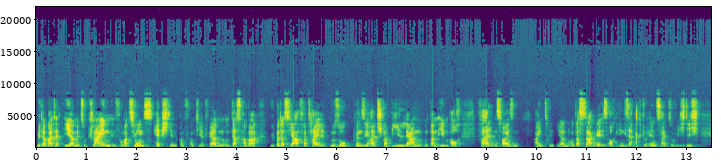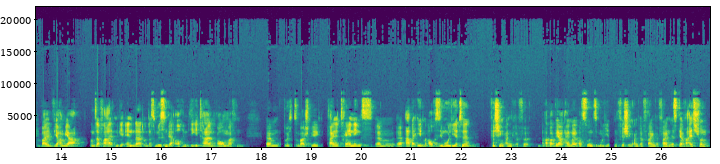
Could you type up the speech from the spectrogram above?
Mitarbeiter eher mit so kleinen Informationshäppchen konfrontiert werden und das aber über das Jahr verteilt. Nur so können sie halt stabil lernen und dann eben auch Verhaltensweisen eintrainieren. Und das sagen wir, ist auch in dieser aktuellen Zeit so wichtig, weil wir haben ja unser Verhalten geändert und das müssen wir auch im digitalen Raum machen, ähm, durch zum Beispiel kleine Trainings, ähm, äh, aber eben auch simulierte Phishing-Angriffe. Aber wer einmal auf so einen simulierten Phishing-Angriff reingefallen ist, der weiß schon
